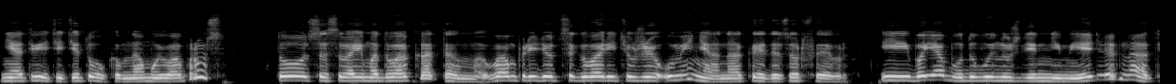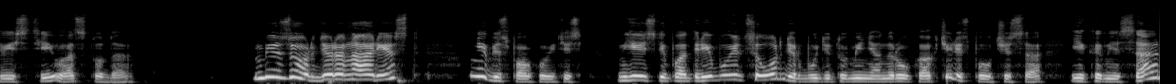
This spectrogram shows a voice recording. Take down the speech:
не ответите толком на мой вопрос, то со своим адвокатом вам придется говорить уже у меня на Кэдезорфевр, ибо я буду вынужден немедленно отвезти вас туда. Без ордера на арест? Не беспокойтесь. Если потребуется, ордер будет у меня на руках через полчаса. И комиссар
